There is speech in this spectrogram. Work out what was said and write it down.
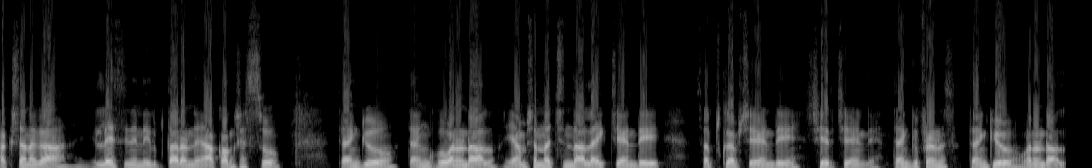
రక్షణగా ఎల్ఐసిని నిలుపుతారని ఆకాంక్షిస్తూ thank you thank you one and ఈ అంశం నచ్చిందా లైక్ చేయండి. సబ్స్క్రైబ్ చేయండి షేర్ చేయండి. Thank you friends thank you one and all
